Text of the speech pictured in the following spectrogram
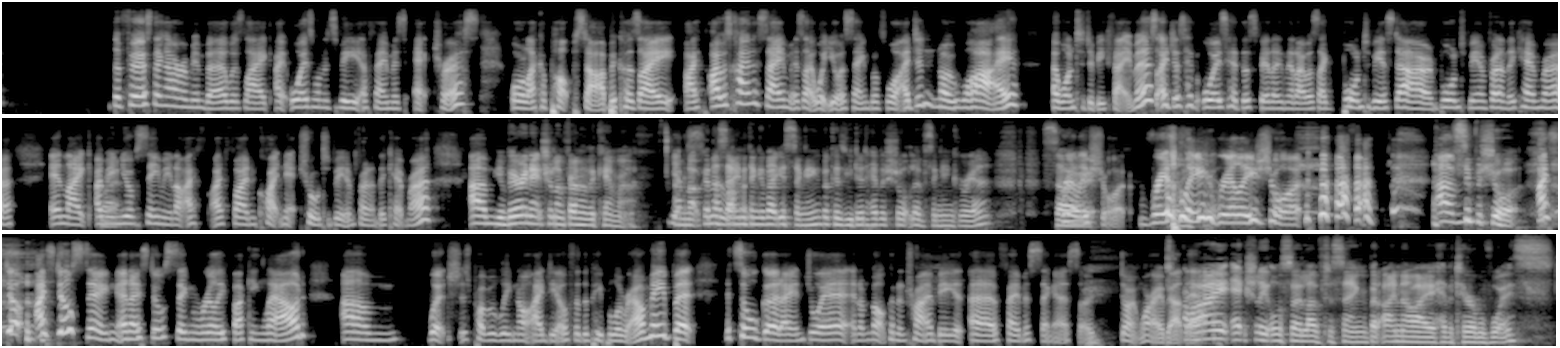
the first thing I remember was like I always wanted to be a famous actress or like a pop star because I I, I was kind of the same as like what you were saying before. I didn't know why I wanted to be famous. I just have always had this feeling that I was like born to be a star and born to be in front of the camera. And like, I mean, you've seen me like I, I find quite natural to be in front of the camera. Um You're very natural in front of the camera. I'm not going to say it. anything about your singing because you did have a short-lived singing career. So really short. Really, really short. um super short. I still I still sing and I still sing really fucking loud. Um which is probably not ideal for the people around me, but it's all good. I enjoy it and I'm not going to try and be a famous singer, so don't worry about that. I actually also love to sing, but I know I have a terrible voice.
